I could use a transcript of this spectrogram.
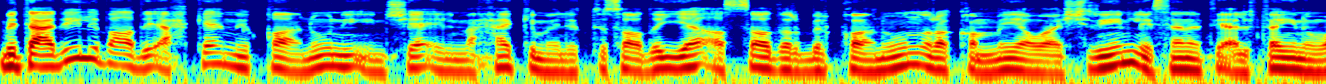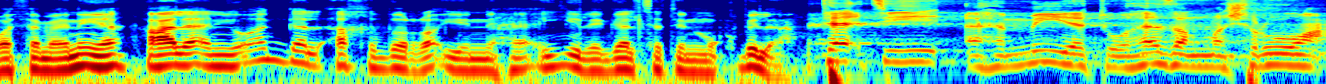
بتعديل بعض بعض أحكام قانون إنشاء المحاكم الاقتصادية الصادر بالقانون رقم 120 لسنة 2008 على أن يؤجل أخذ الرأي النهائي لجلسة مقبلة. تأتي أهمية هذا المشروع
